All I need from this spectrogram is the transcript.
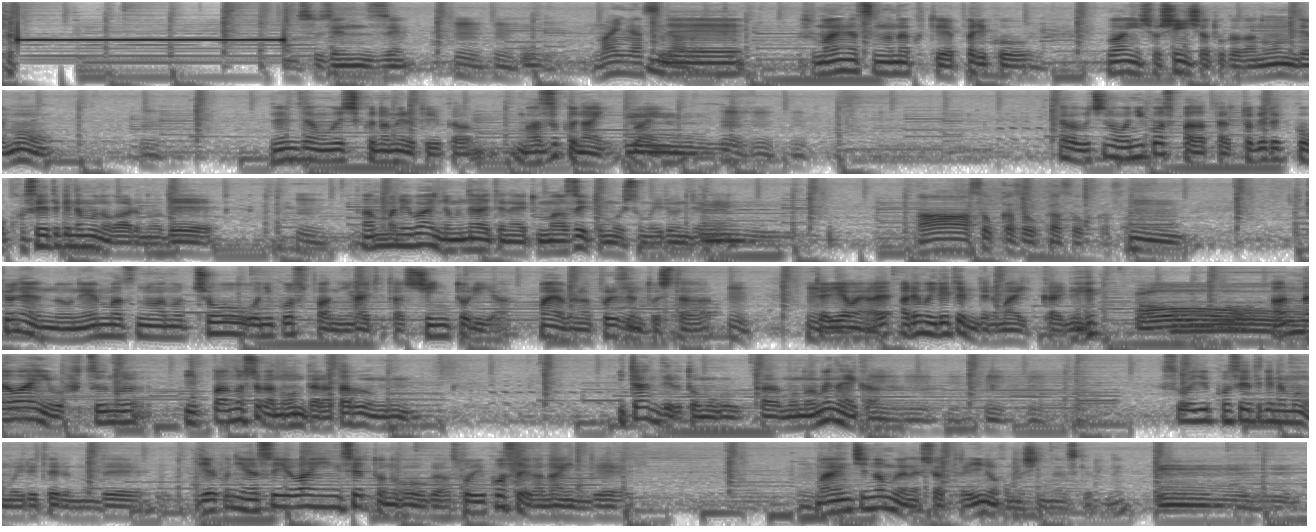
ですよ全然うんうん。マイナスが。でマイナスがなくてやっぱりこうワイン初心者とかが飲んでも全然美味しく飲めるというかまずくないワイン、うんうんうんだからうちの鬼コスパだったら時々こう個性的なものがあるのでうんうん。あんまりワイン飲み慣れてないとまずいと思う人もいるんでね、うんああそっかそっかそっかそっか。うん去年の年末のあの超鬼コスパに入ってたシントリア前はプレゼントしたうん。イタリアワイン、あれあれも入れてるんだよね前一回ねあんなワインを普通の一般の人が飲んだら多分傷んでると思うからもう飲めないから、うんうんうんうんそういう個性的なものも入れてるので逆に安いワインセットの方がそういう個性がないんでうん。毎日飲むような人だったらいいのかもしれないですけどねうんうん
